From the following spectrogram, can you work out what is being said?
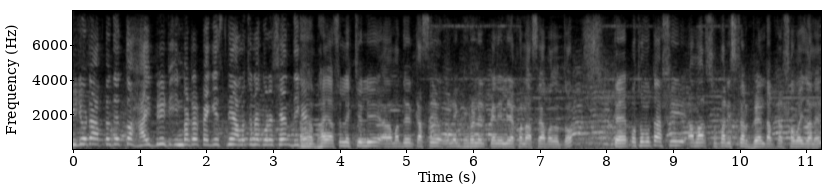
ভিডিওটা আপনাদের তো হাইব্রিড ইনভার্টার প্যাকেজ নিয়ে আলোচনা করেছেন। হ্যাঁ, ভাই আসলে অ্যাকচুয়ালি আমাদের কাছে অনেক ধরনের প্যানেলই এখন আছে আপাতত। প্রথমত আসি আমার সুপারস্টার ব্র্যান্ড আপনার সবাই জানেন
